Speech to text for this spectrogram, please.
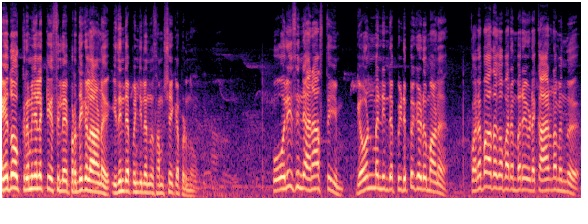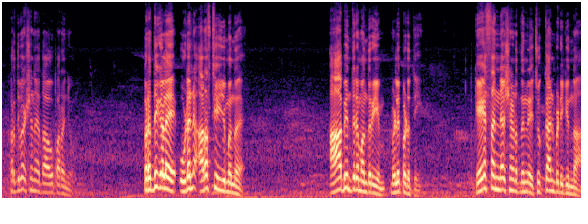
ഏതോ ക്രിമിനൽ കേസിലെ പ്രതികളാണ് ഇതിന്റെ പിന്നിലെന്ന് സംശയിക്കപ്പെടുന്നു. പോലീസിന്റെ അനാസ്ഥയും ഗവൺമെന്റിന്റെ പിടിപ്പുകേടുമാണ് കൊലപാതക പരമ്പരയുടെ കാരണമെന്ന് പ്രതിപക്ഷ നേതാവ് പറഞ്ഞു. പ്രതികളെ ഉടൻ അറസ്റ്റ് ചെയ്യുമെന്ന് ആഭ്യന്തരമന്ത്രിയും വെളിപ്പെടുത്തി. കേസ് അന്വേഷണത്തിന് ചുക്കാൻ പിടിക്കുന്ന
